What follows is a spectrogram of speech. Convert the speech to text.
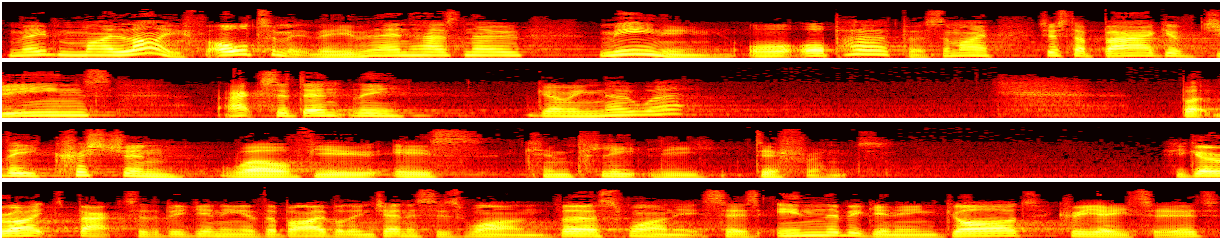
Maybe my life ultimately then has no meaning or, or purpose. Am I just a bag of genes accidentally going nowhere. But the Christian worldview is completely different. If you go right back to the beginning of the Bible in Genesis 1, verse 1, it says, In the beginning, God created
